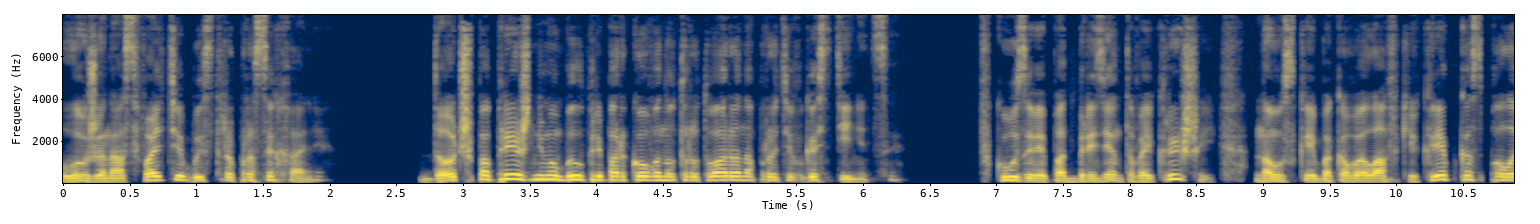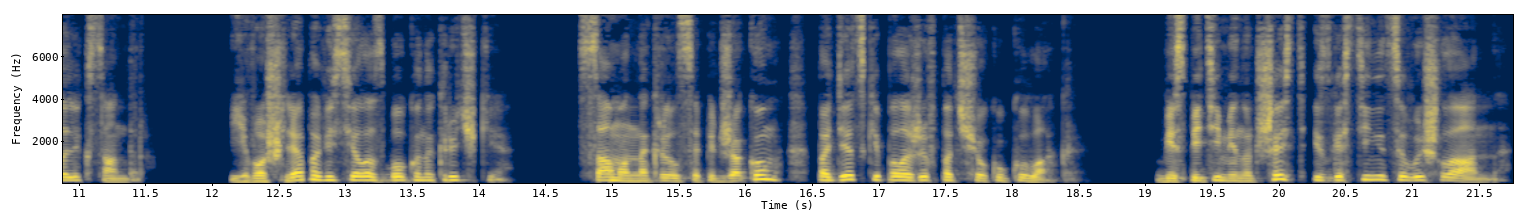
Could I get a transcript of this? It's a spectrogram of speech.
Лужи на асфальте быстро просыхали. Додж по-прежнему был припаркован у тротуара напротив гостиницы. В кузове под брезентовой крышей на узкой боковой лавке крепко спал Александр. Его шляпа висела сбоку на крючке. Сам он накрылся пиджаком, по-детски положив под щеку кулак. Без пяти минут шесть из гостиницы вышла Анна.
